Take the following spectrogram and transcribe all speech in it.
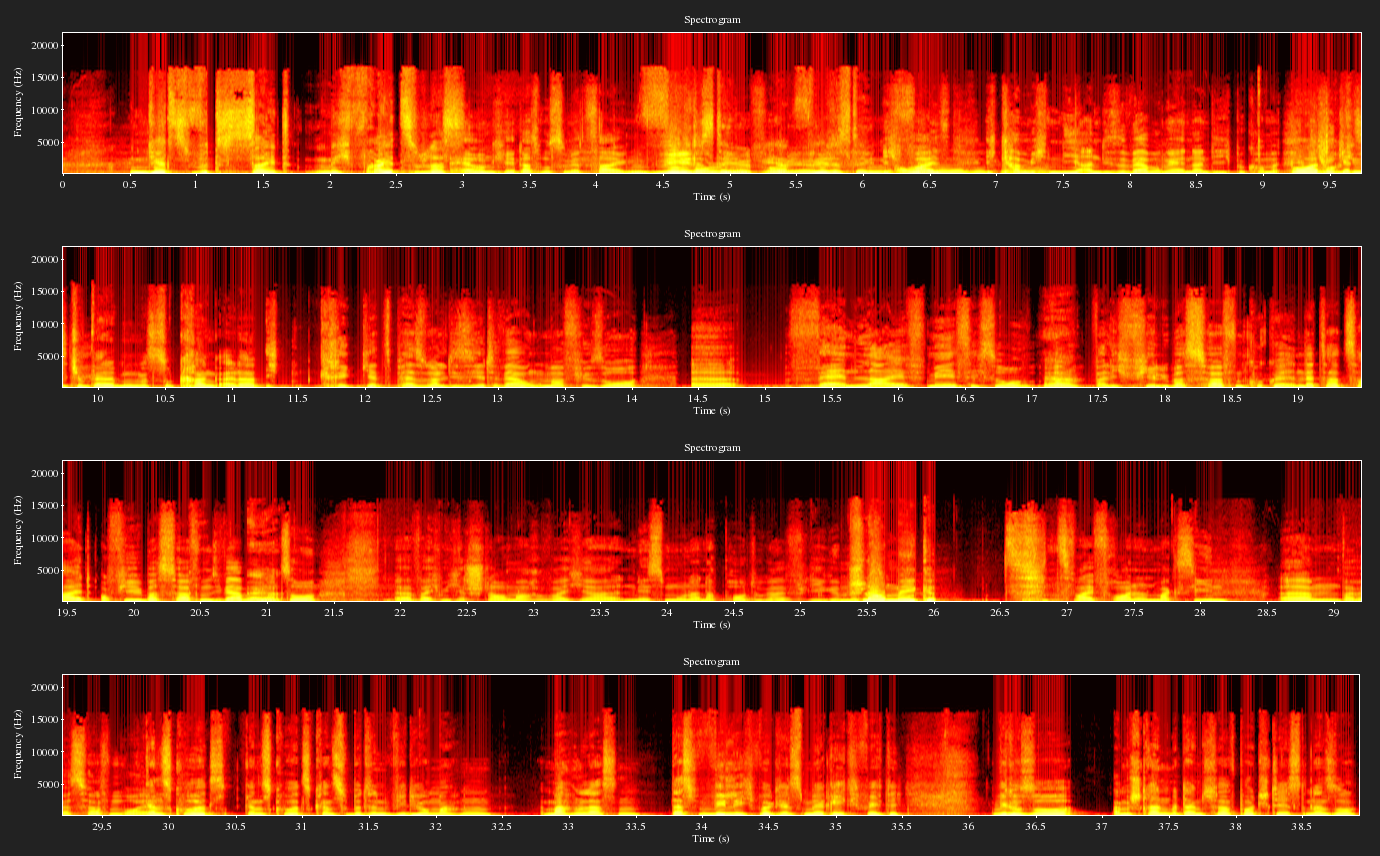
und jetzt wird es Zeit, mich freizulassen. Hä, okay, das musst du mir zeigen. Wildes For Ding. real, ja, real. wildes Ding. Ich Audi weiß, so, ich kann mich nie an diese Werbung erinnern, die ich bekomme. Boah, ich doch, YouTube-Werbung ist so krank, Alter. ich krieg jetzt personalisierte Werbung immer für so äh, Van-Life-mäßig so, Ja. weil, weil ich viel über Surfen gucke in letzter Zeit, auch viel über Surfen-Werbung Ja. und so, äh, weil ich mich jetzt schlau mache, weil ich ja nächsten Monat nach Portugal fliege mit Schlau make. zwei Freunden und Maxine, ähm, weil wir surfen wollen. Ganz kurz, ganz kurz, kannst du bitte ein Video machen, machen lassen? Das will ich wirklich, das ist mir richtig wichtig, wie du so am Strand mit deinem Surfboard stehst und dann so,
